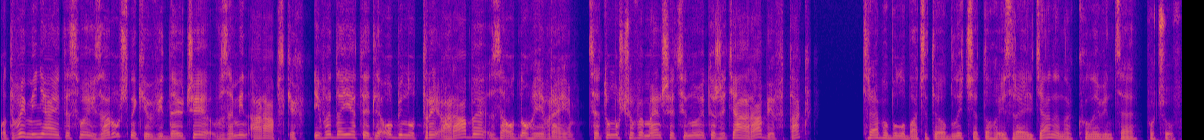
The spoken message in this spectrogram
От ви міняєте своїх заручників, віддаючи взамін арабських, і ви даєте для обміну три араби за одного єврея. Це тому, що ви менше цінуєте життя арабів, так? Треба було бачити обличчя того ізраїльтянина, коли він це почув.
